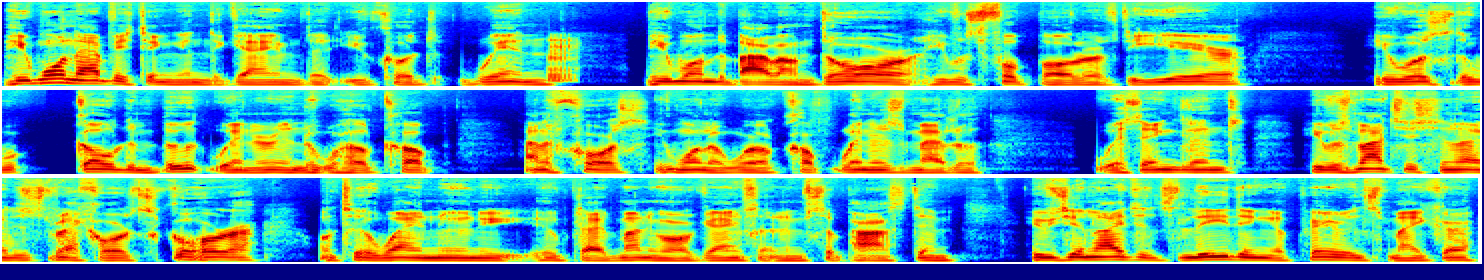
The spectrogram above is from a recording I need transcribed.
he won everything in the game that you could win. He won the Ballon d'Or. He was Footballer of the Year. He was the Golden Boot winner in the World Cup. And of course, he won a World Cup winners' medal with England. He was Manchester United's record scorer until Wayne Rooney, who played many more games than him, surpassed him. He was United's leading appearance maker,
